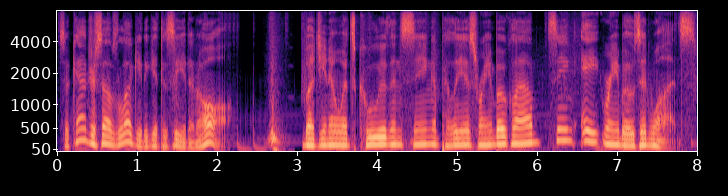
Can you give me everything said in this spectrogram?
so count yourselves lucky to get to see it at all. But you know what's cooler than seeing a Pileus rainbow cloud? Seeing eight rainbows at once.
